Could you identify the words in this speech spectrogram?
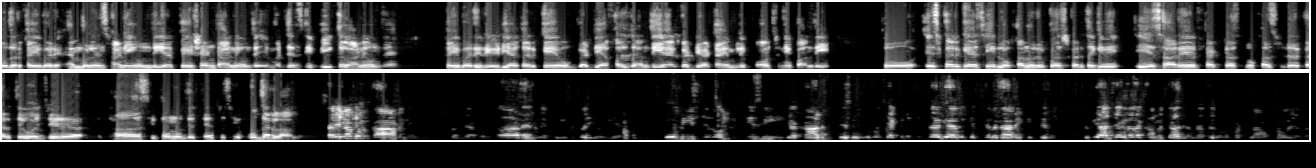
ਉਧਰ ਕਈ ਵਾਰ ਐਂਬੂਲੈਂਸ ਆਣੀ ਹੁੰਦੀ ਹੈ ਪੇਸ਼ੈਂਟ ਆਣੇ ਹੁੰਦੇ ਇਮਰਜੈਂਸੀ ਵਹੀਕਲ ਆਣੇ ਹੁੰਦੇ ਕਈ ਵਾਰੀ ਰੇਡੀਆ ਕਰਕੇ ਉਹ ਗੱਡੀਆਂ ਫਸ ਜਾਂਦੀ ਹੈ, ਗੱਡੀਆਂ ਟਾਈਮਲੀ ਪਹੁੰਚ ਨਹੀਂ ਪਾਉਂਦੀ। ਤੋ ਇਸ ਕਰਕੇ ਅਸੀਂ ਲੋਕਾਂ ਨੂੰ ਰਿਕੁਐਸਟ ਕਰਤੇ ਕਿ ਇਹ ਸਾਰੇ ਫੈਕਟਰਸ ਨੂੰ ਕੰਸੀਡਰ ਕਰਤੇ ਹੋਏ ਜਿਹੜੇ ਥਾਂ ਅਸੀਂ ਤੁਹਾਨੂੰ ਦਿੱਤੇ, ਤੁਸੀਂ ਉਧਰ ਲਾ ਲਓ। ਸਰ, ਇਹਨਾਂ ਕੋਲ ਕਾਰਡ ਨਹੀਂ। ਬੰਦਿਆਂ ਕੋਲ ਕਾਰਡ ਇਹਨਾਂ ਨੇ ਫੀਸ ਭਰੀ ਹੋਈ ਹੈ। ਉਹ ਫੀਸ ਜਦੋਂ ਦਿੱਤੀ ਸੀ ਜਾਂ ਕਾਰਡ ਦਿੱਤੇ ਸੀ, ਉਦੋਂ ਚੈੱਕ ਨਹੀਂ ਕੀਤਾ ਗਿਆ ਵੀ ਕਿੱਥੇ ਲਗਾ ਰਹੇ, ਕਿੱਥੇ ਨਹੀਂ। ਕਿਉਂਕਿ ਅੱਜ ਅਗਲਾ ਦਾ ਕੰਮ ਚੱਲ ਜਾਂਦਾ, ਫਿਰ ਉਹਨੂੰ ਪਟਣਾ ਔਖਾ ਹੋ ਜਾਂਦਾ।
